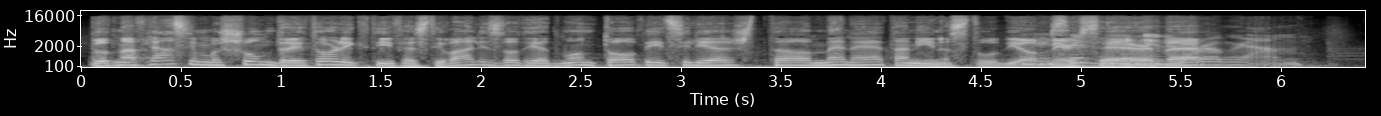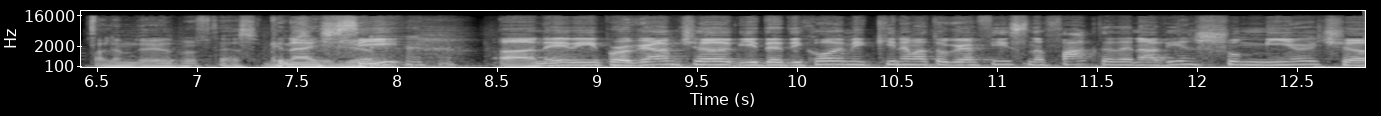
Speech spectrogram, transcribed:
Do të na flasë më shumë drejtori i këtij festivali, zoti Edmond Topi, i cili është me ne tani në studio. Mirë se erdhe. Faleminderit për ftesën. Kënaqësi. uh, ne jemi një program që i dedikohemi kinematografisë në fakt edhe na vjen shumë mirë që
